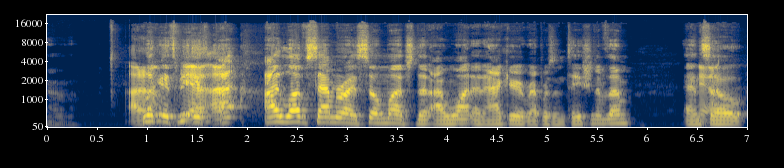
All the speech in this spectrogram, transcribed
i don't know I don't Look, know. it's me. Yeah, it's, I, I, I, love samurai so much that I want an accurate representation of them, and yeah. so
